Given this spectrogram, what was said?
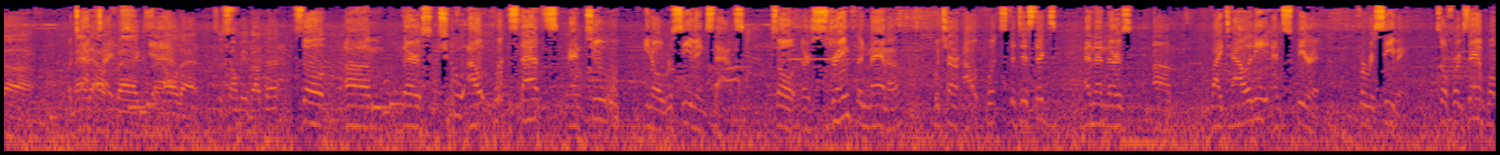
uh, Attack mana effects and all that. So tell me about that. So um, there's two output stats and two, you know, receiving stats. So there's strength and mana, which are output statistics, and then there's um, vitality and spirit for receiving. So, for example,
